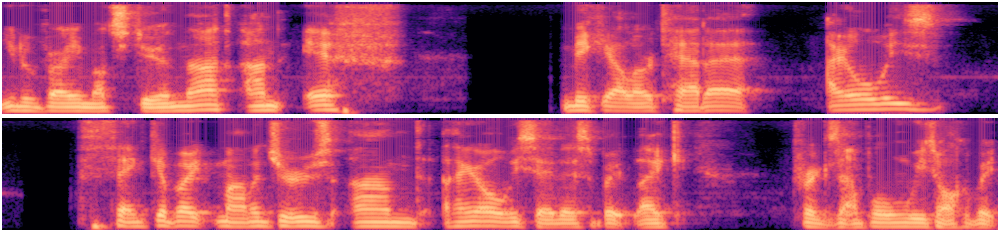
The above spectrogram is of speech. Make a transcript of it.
you know very much doing that. And if Mikel Arteta, I always think about managers, and I think I always say this about like for example, when we talk about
